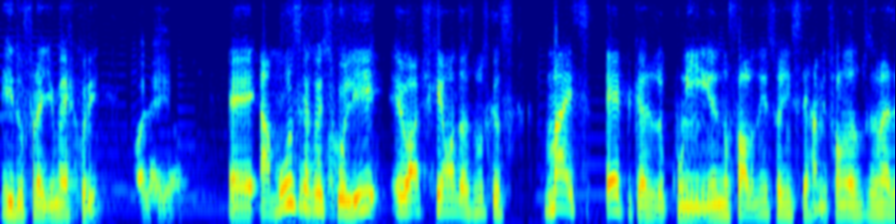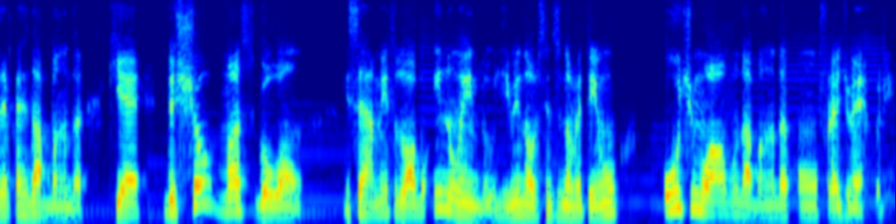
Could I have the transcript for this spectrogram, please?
e do Fred Mercury. Olha aí, ó. É, a música que eu escolhi, eu acho que é uma das músicas mais épicas do Queen. Eu não falo nem só de encerramento, falo das músicas mais épicas da banda, que é The Show Must Go On, encerramento do álbum Innuendo, de 1991, último álbum da banda com o Fred Mercury.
